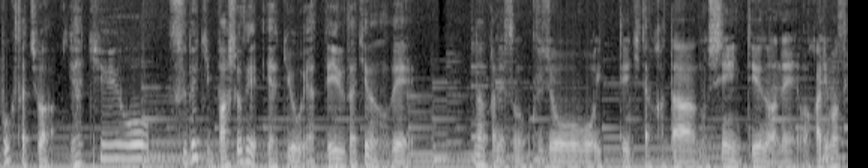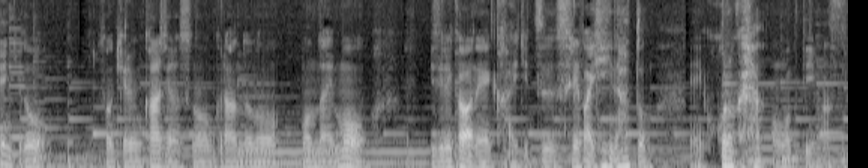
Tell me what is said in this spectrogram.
僕たちは野球をすべき場所で野球をやっているだけなのでなんかねその苦情を言ってきた方のシーンっていうのはね分かりませんけどそのケルン・カージナルスのグラウンドの問題もいずれかはね解決すればいいなと、えー、心から思っています。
